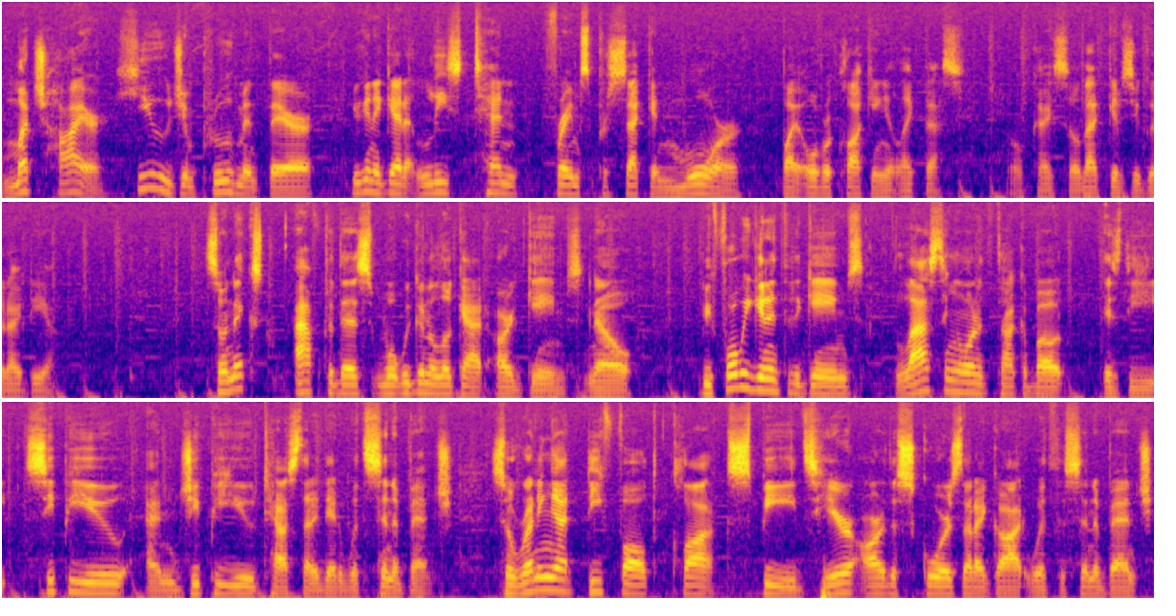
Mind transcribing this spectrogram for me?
much higher huge improvement there. You're gonna get at least 10 frames per second more by overclocking it like this okay so that gives you a good idea. So next after this what we're gonna look at are games. Now before we get into the games last thing I wanted to talk about is the CPU and GPU test that I did with Cinebench. So running at default clock speeds, here are the scores that I got with the Cinebench,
